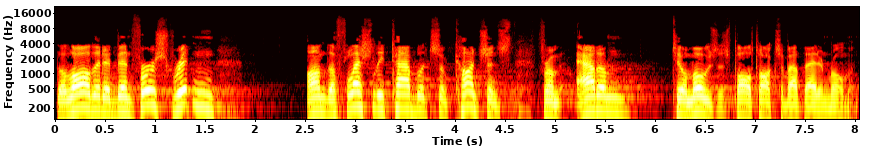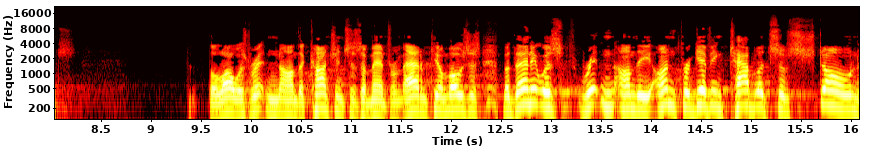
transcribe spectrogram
The law that had been first written on the fleshly tablets of conscience from Adam till Moses. Paul talks about that in Romans. The law was written on the consciences of men from Adam till Moses, but then it was written on the unforgiving tablets of stone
